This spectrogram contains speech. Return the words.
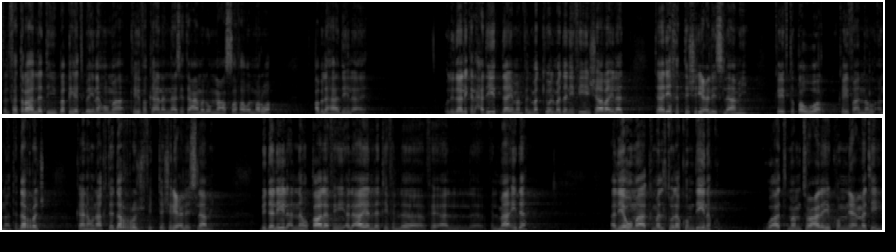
فالفترة التي بقيت بينهما كيف كان الناس يتعاملون مع الصفا والمروة قبل هذه الآية. ولذلك الحديث دائما في المكي والمدني فيه إشارة إلى تاريخ التشريع الإسلامي كيف تطور كيف أن تدرج كان هناك تدرج في التشريع الإسلامي. بدليل أنه قال في الآية التي في في المائدة اليوم أكملت لكم دينكم وأتممت عليكم نعمتي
